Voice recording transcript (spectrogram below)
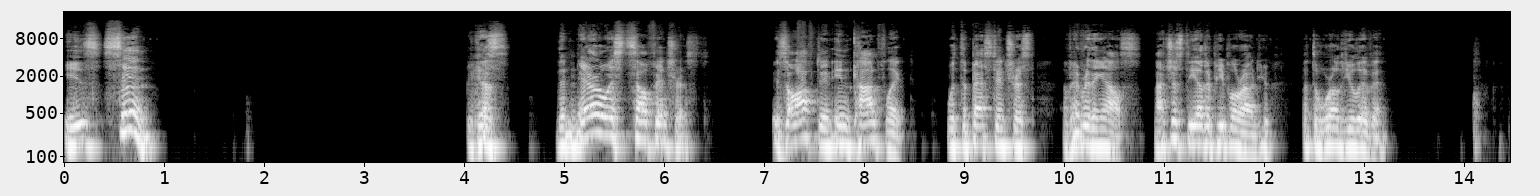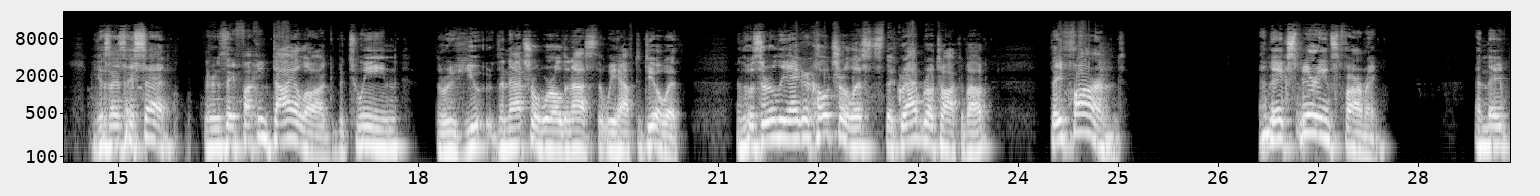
is sin. Because the narrowest self interest is often in conflict with the best interest of everything else, not just the other people around you, but the world you live in. Because as I said, there is a fucking dialogue between the, the natural world and us that we have to deal with. And those early agriculturalists that Graeber talk about, they farmed and they experienced farming. And they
